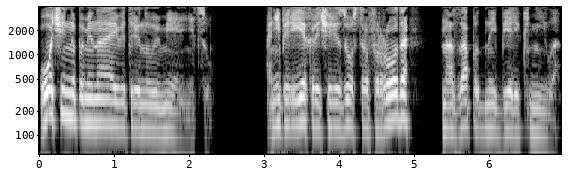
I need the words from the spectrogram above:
очень напоминая ветряную мельницу. Они переехали через остров Рода на западный берег Нила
